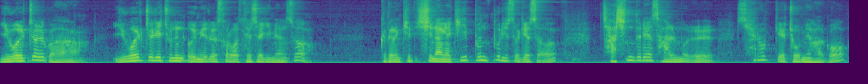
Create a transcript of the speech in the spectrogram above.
6월절과 6월절이 주는 의미를 서로 되새기면서 그들은 신앙의 깊은 뿌리 속에서 자신들의 삶을 새롭게 조명하고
